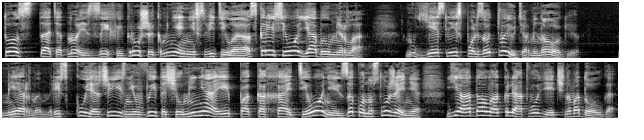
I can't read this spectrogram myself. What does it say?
то стать одной из их игрушек мне не светило, а скорее всего я бы умерла если использовать твою терминологию. Мернан, рискуя жизнью, вытащил меня, и по Кахай-Тионе, закону служения, я дала клятву вечного долга.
